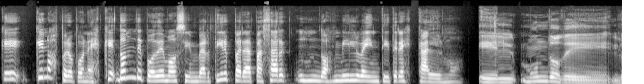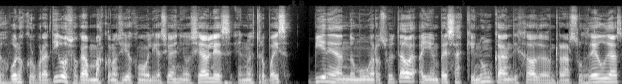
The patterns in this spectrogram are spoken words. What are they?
¿qué, qué nos propones? ¿Qué, ¿Dónde podemos invertir para pasar un 2023 calmo? El mundo de los bonos corporativos, o acá más conocidos como obligaciones negociables, en nuestro país viene dando muy buen resultado. Hay empresas que nunca han dejado de honrar sus deudas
